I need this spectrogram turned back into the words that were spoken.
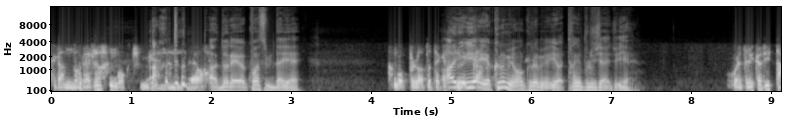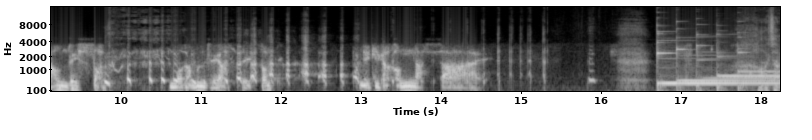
제가 노래를 한 곡 준비했는데요 아, 노래요. 고맙습니다. 예. 한 곡 불러도 아, 되겠습니까 예, 예, 그럼요. 그럼요. 예, 당연히 부르셔야죠. 예. 왜들 그리 다운돼 있어 뭐가 문제야 say something 분위기가 겁나 싸 아, 자,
